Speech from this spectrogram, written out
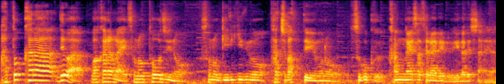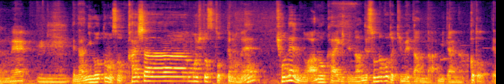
後からでは分からないその当時のそのギリギリの立場っていうものをすごく考えさせられる映画でしたねね、うん。で何事もその会社も一つとってもね去年のあの会議でなんでそんなこと決めたんだみたいなことって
